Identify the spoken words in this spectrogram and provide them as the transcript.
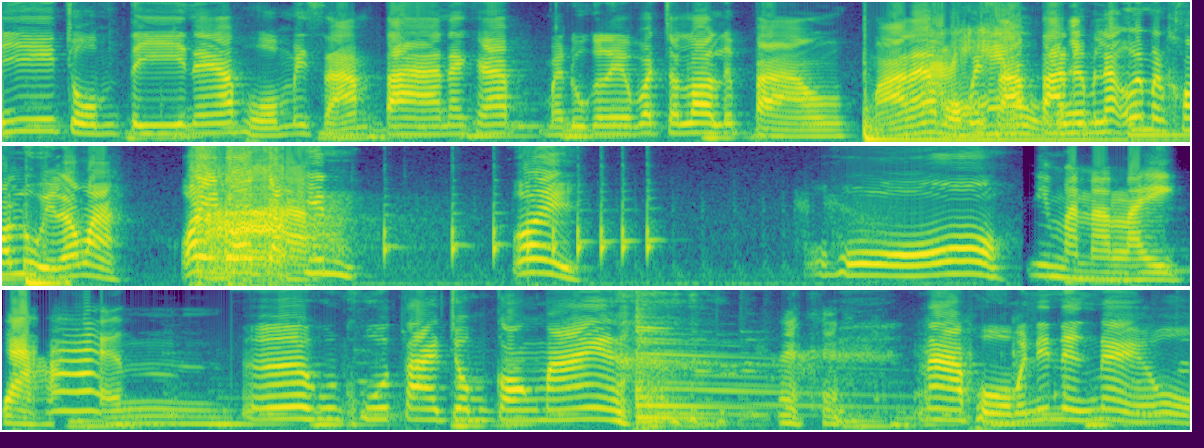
นี้โจมตีนะครับผมไม่สามตานะครับ มาดูกันเลยว่าจะรอดหรือเปล่า มาแล้วผมไม่สามตาเดินไปแล้วเอ้ยมันคอหลุยแล้วว่ะเอ้ยโดนจับกินเอ้ยโอ้โห นี่มันอะไรกัน เออคุณครูตายจมกองไม้อะ หน้าโผล่มานิดนึงได้โอ้โห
